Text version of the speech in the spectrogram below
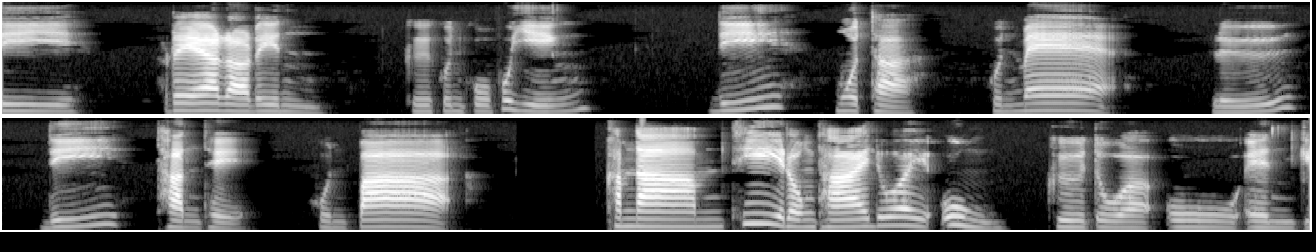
ดีเรราริน คือคุณครูผู้หญิง ดีมุทาคุณแม่ หรือดีทันเท คุณป้า คำนามที่ลงท้ายด้วย อุ้ง คือตัว u n g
